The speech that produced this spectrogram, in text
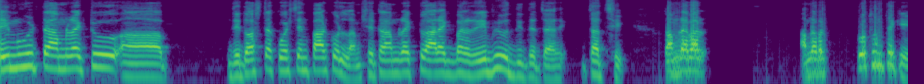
এই মুহূর্তে আমরা একটু যে দশটা কোয়েশ্চেন পার করলাম, সেটা আমরা একটু আরেকবার রিভিউ দিতে চাচ্ছি। তো আমরা এবার আমরা আবার প্রথম থেকে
